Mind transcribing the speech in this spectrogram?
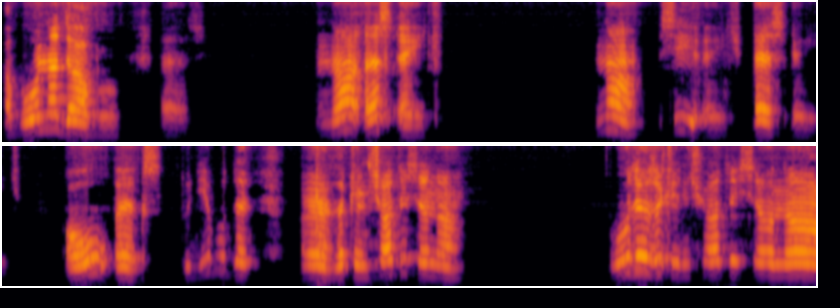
або на WS, на SH, на CH, SH, OX. Тоді буде е, закінчатися на буде закінчатися на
